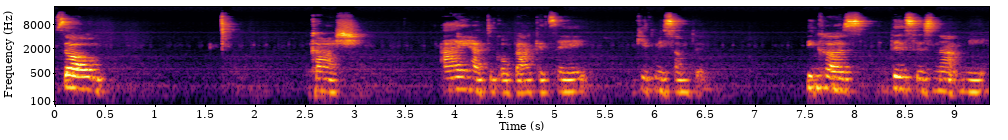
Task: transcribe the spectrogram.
So, gosh, I had to go back and say, give me something, because this is not me.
